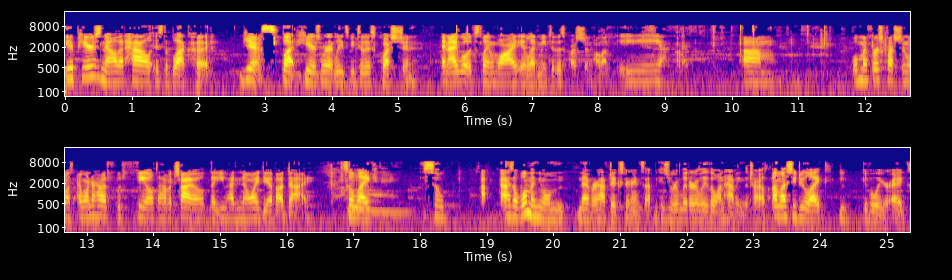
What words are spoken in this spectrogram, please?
it appears now that Hal is the Black Hood. Yes. But here's where it leads me to this question. And I will explain why it led me to this question. Hold on. Yeah, okay. Um, well, my first question was I wonder how it would feel to have a child that you had no idea about die. So, like, so as a woman, you will n- never have to experience that because you are literally the one having the child. Unless you do, like, you give away your eggs.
